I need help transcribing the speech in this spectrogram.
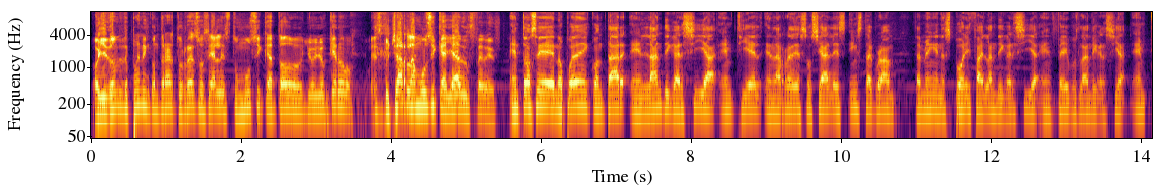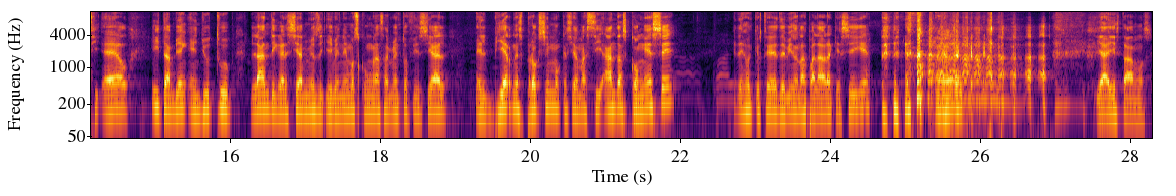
Oye, ¿dónde te pueden encontrar tus redes sociales, tu música, todo? Yo, yo quiero escuchar la música ya de ustedes. Entonces nos pueden encontrar en Landy García MTL en las redes sociales, Instagram, también en Spotify, Landy García, en Facebook, Landy García MTL y también en YouTube, Landy García Music. Y venimos con un lanzamiento oficial el viernes próximo que se llama Si Andas con S. Y dejo que ustedes adivinen la palabra que sigue. y ahí estamos.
